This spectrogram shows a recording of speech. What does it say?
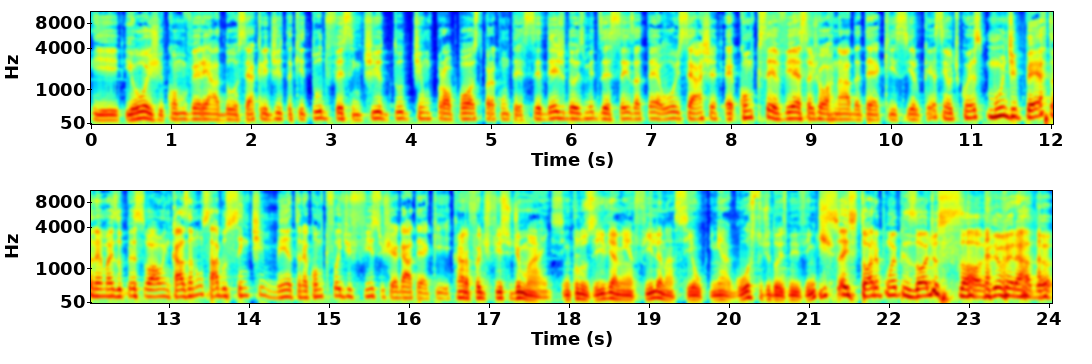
E, e hoje, como vereador, você acredita que tudo fez sentido, tudo tinha um propósito para acontecer desde 2016 até hoje? Você acha é, como que você vê essa jornada até aqui, Ciro? Porque assim, eu te conheço muito de perto, né? Mas o pessoal em casa não sabe o sentimento, né? Como que foi difícil chegar até aqui? Cara, foi difícil demais. Inclusive, a minha filha nasceu em agosto de 2020. Isso é história para um episódio só, viu, vereador?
